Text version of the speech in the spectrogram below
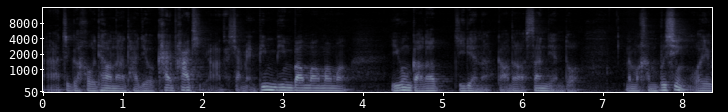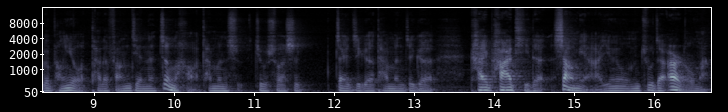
啊，这个后跳呢，他就开 party 啊，在下面乒乒乓乓乓乓，一共搞到几点呢？搞到三点多。那么很不幸，我有个朋友，他的房间呢，正好他们是就说是在这个他们这个开 party 的上面啊，因为我们住在二楼嘛，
